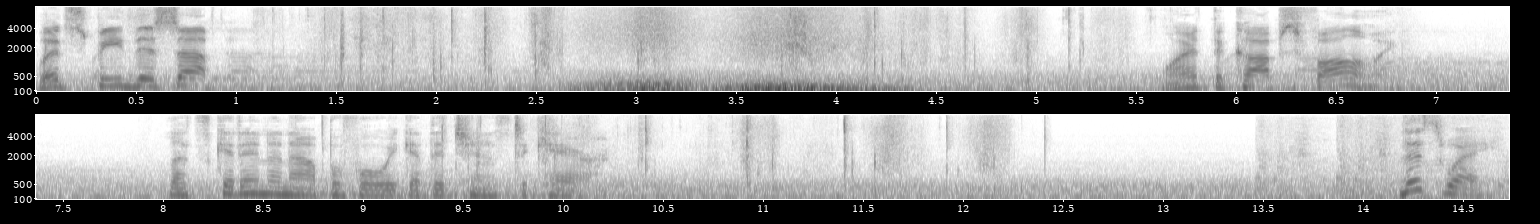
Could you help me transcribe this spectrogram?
Let's speed this up. Why aren't the cops following? Let's get in and out before we get the chance to care. This way.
